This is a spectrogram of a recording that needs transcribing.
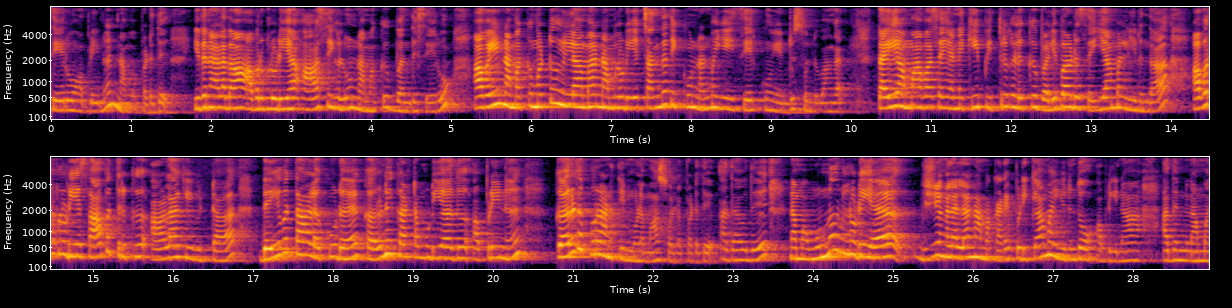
சேரும் அப்படின்னு நம்பப்படுது. இதனால தான் அவர்களுடைய ஆசைகளும் நமக்கு வந்து சேரும். அவை நமக்கு மட்டும் இல்லாமல் நம்மளுடைய சந்ததிக்கும் நன்மையை சேர்க்கும் என்று சொல்லுவாங்க. தை அமாவாசை அன்னைக்கு பித்திருக்களுக்கு வழிபாடு செய்யாமல் இருந்தால் அவர்களுடைய சாபத்திற்கு ஆளாகிவிட்டால் தெய்வத்தால் கூட கருணை காட்ட முடியாது அப்படின்னு கருட புராணத்தின் மூலமாக சொல்லப்படுது. அதாவது நம்ம முன்னோர்களுடைய விஷயங்களெல்லாம் நாம் கடைப்பிடிக்காமல் இருந்தோம் அப்படின்னா அது நம்ம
